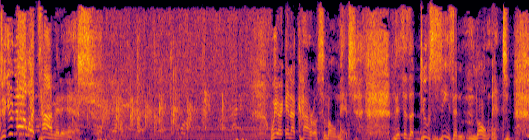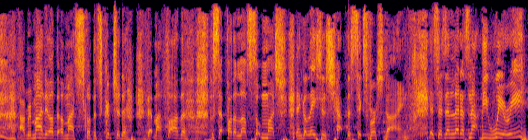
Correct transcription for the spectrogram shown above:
Do you know what time it is? We are in a kairos moment. This is a due season moment. I'm reminded of the, of my, of the scripture that, that my father, stepfather loved so much in Galatians chapter 6 verse 9. It says, and let us not be weary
